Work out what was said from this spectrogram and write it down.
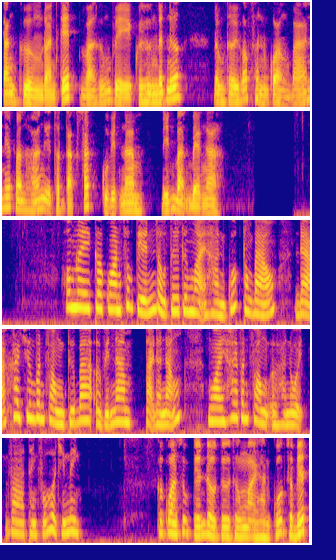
tăng cường đoàn kết và hướng về quê hương đất nước, đồng thời góp phần quảng bá nét văn hóa nghệ thuật đặc sắc của Việt Nam đến bạn bè Nga. Hôm nay, Cơ quan xúc tiến đầu tư thương mại Hàn Quốc thông báo đã khai trương văn phòng thứ ba ở Việt Nam tại Đà Nẵng, ngoài hai văn phòng ở Hà Nội và thành phố Hồ Chí Minh. Cơ quan xúc tiến đầu tư thương mại Hàn Quốc cho biết,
